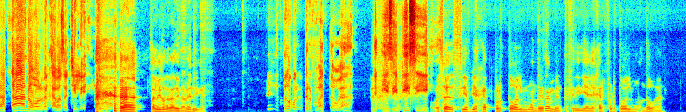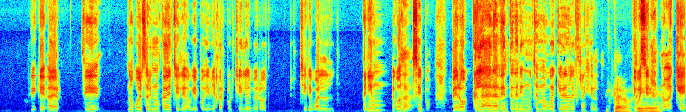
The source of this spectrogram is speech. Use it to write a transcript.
No volver jamás a Chile. salir de Latinoamérica. No volver más esta weá. Easy peasy. O sea, si es viajar por todo el mundo, yo también preferiría viajar por todo el mundo, weón. A ver, sí, no poder salir nunca de Chile. Ok, podéis viajar por Chile, pero Chile igual tenía de cosas así, po. pero claramente tenéis muchas más weas que ver en el extranjero. Claro, Y voy a sí. decir, no, es que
